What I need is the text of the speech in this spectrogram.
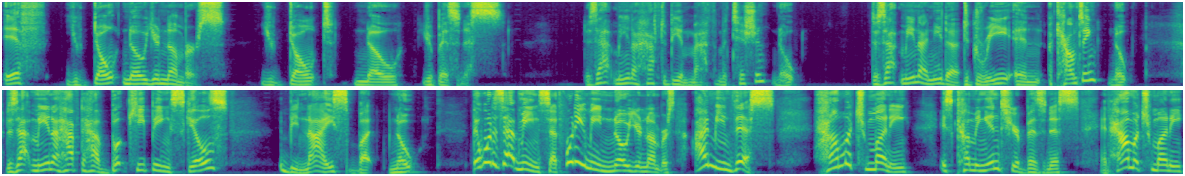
If you don't know your numbers, you don't know your business. Does that mean I have to be a mathematician? Nope. Does that mean I need a degree in accounting? Nope. Does that mean I have to have bookkeeping skills? It'd be nice, but nope. Then what does that mean, Seth? What do you mean know your numbers? I mean this. How much money is coming into your business and how much money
